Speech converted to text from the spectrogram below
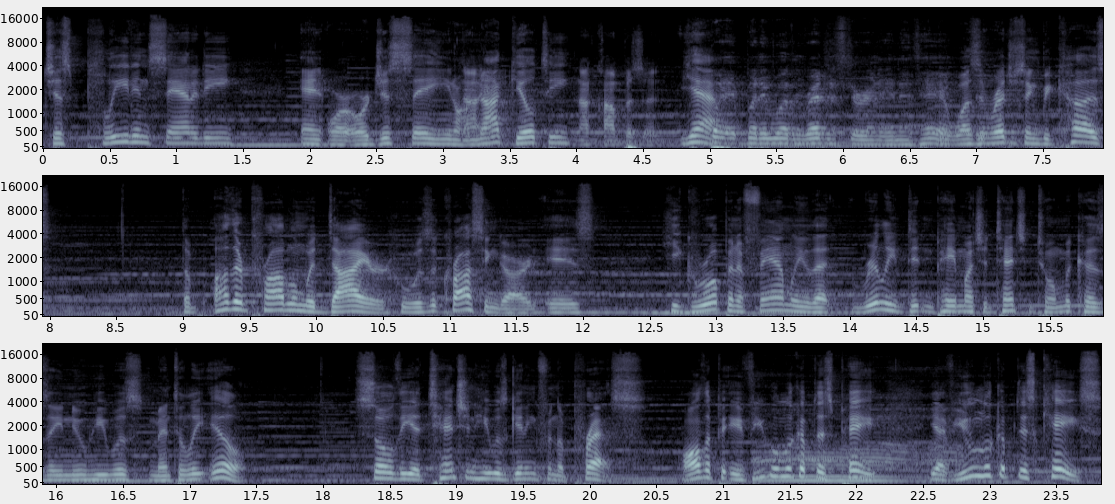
Just plead insanity and or, or just say, you know, I'm Not- not guilty. Not composite. Yeah. But it, but it wasn't registering in his head. It wasn't registering because the other problem with Dyer, who was a crossing guard, is he grew up in a family that really didn't pay much attention to him because they knew he was mentally ill. So the attention he was getting from the press, all the if you go look up this page, yeah, if you look up this case,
